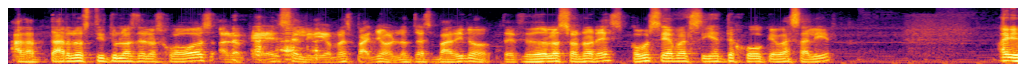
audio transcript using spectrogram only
adaptar los títulos de los juegos a lo que es el idioma español. Entonces, Vadino, te cedo los honores. ¿Cómo se llama el siguiente juego que va a salir? Ay,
